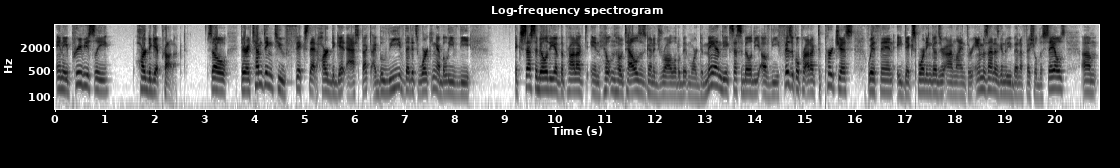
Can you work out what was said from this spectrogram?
and a previously hard to get product. So they're attempting to fix that hard to get aspect. I believe that it's working. I believe the accessibility of the product in Hilton hotels is going to draw a little bit more demand. The accessibility of the physical product to purchase within a Dick's Sporting Goods or online through Amazon is going to be beneficial to sales. Um,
